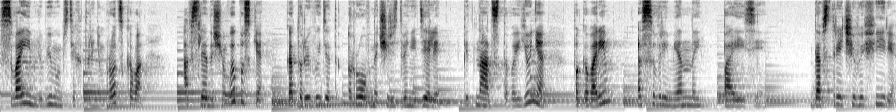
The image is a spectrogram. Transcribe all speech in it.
своим любимым стихотворением Бродского, а в следующем выпуске, который выйдет ровно через две недели, 15 июня, поговорим о современной поэзии. До встречи в эфире!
